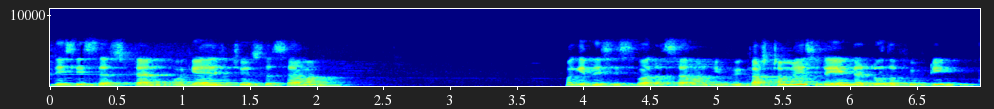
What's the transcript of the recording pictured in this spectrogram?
this is a 10 okay I choose the 7 okay this is for the 7 if we customize it enter to the 15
